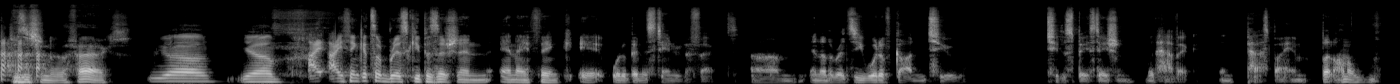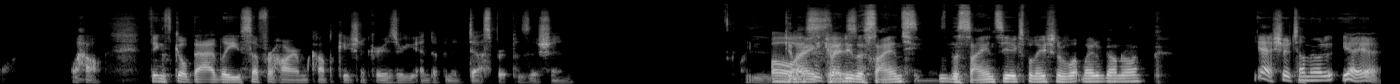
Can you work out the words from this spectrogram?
position of effect. Yeah. Yeah. I, I think it's a risky position, and I think it would have been a standard effect. Um, in other words, you would have gotten to to the space station with Havoc and passed by him, but on a Wow. Things go badly, you suffer harm, complication occurs, or you end up in a desperate position. Oh, can I I, think can I I- do the science the sciencey explanation of what might have gone wrong? Yeah, sure. Tell me what it Yeah, yeah.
